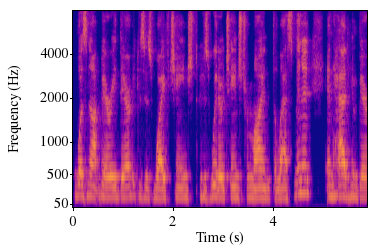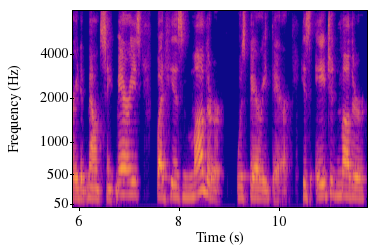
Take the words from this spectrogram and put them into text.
was not buried there because his wife changed, his widow changed her mind at the last minute and had him buried at Mount St. Mary's, but his mother was buried there. His aged mother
